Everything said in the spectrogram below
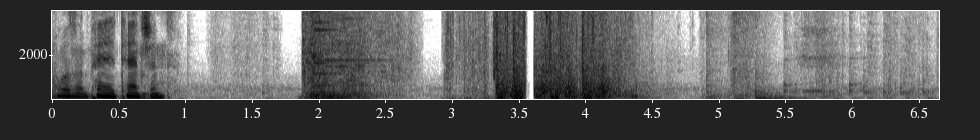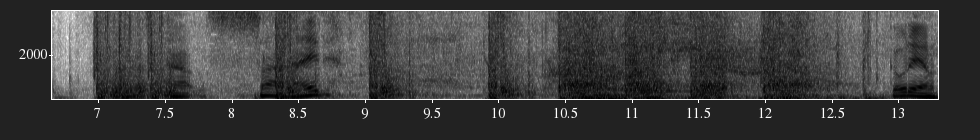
I wasn't paying attention. Outside. Go down.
